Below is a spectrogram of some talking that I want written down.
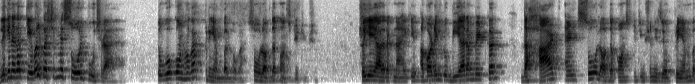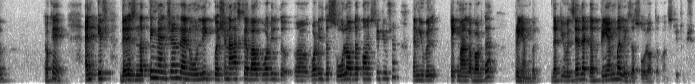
लेकिन अगर केवल क्वेश्चन में सोल पूछ रहा है तो वो कौन होगा? प्रियम्बल होगा सोल ऑफ़ द कॉन्स्टिट्यूशन। तो ये याद रखना है कि according to B R Ambedkar the heart and soul of the constitution is your preamble okay? And if there is nothing mentioned and only question asked about what is the uh, what is the soul of the constitution you will take mark about the preamble that you will say that the preamble is the soul of the constitution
